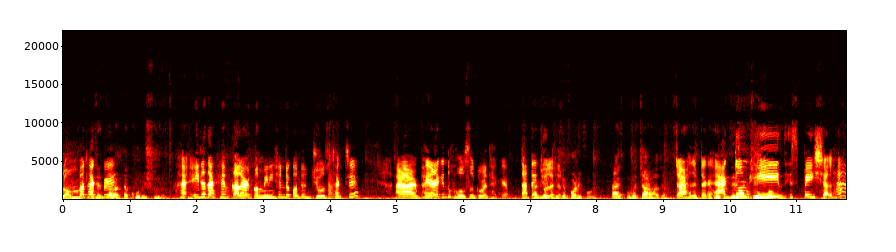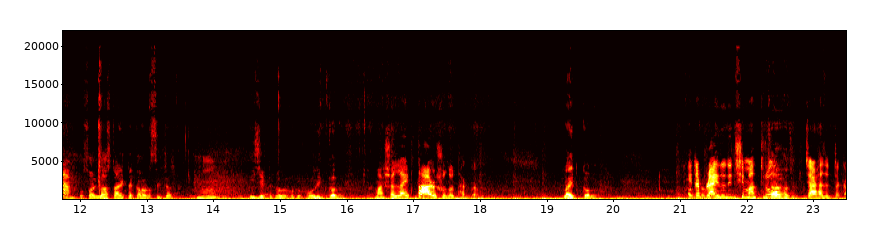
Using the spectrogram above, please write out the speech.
লম্বা থাকবে। কালারটা খুবই সুন্দর। হ্যাঁ এটা দেখেন কালার কম্বিনেশনটা কত জোস থাকছে। আর ভাইয়ারা কিন্তু হোলসেল করে থাকে। তাতে চলে আসে। প্রাইস পড়বে চার হাজার চার হাজার টাকা একদম ঈদ স্পেশাল হ্যাঁ? ও সরি লাস্ট আরেকটা কালার আছে এটা হুম। এই যে একটা কালার হবে অলিভ কালার মাশাল্লাহ এটা তো আরও সুন্দর থাকবে। লাইট কালার এটা প্রাইসও দিচ্ছি মাত্র 4,000 চার হাজার টাকা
